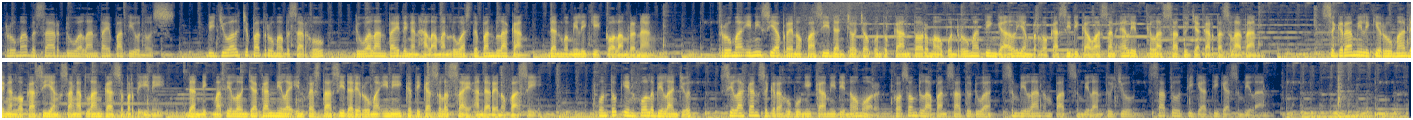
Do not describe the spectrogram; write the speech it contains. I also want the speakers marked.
Speaker 1: Rumah besar dua lantai Patiunus. Dijual cepat rumah besar Hook, dua lantai dengan halaman luas depan belakang, dan memiliki kolam renang. Rumah ini siap renovasi dan cocok untuk kantor maupun rumah tinggal yang berlokasi di kawasan elit kelas 1 Jakarta Selatan. Segera miliki rumah dengan lokasi yang sangat langka seperti ini, dan nikmati lonjakan nilai investasi dari rumah ini ketika selesai Anda renovasi. Untuk info lebih lanjut, silakan segera hubungi kami di nomor 0812 9497 1339.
